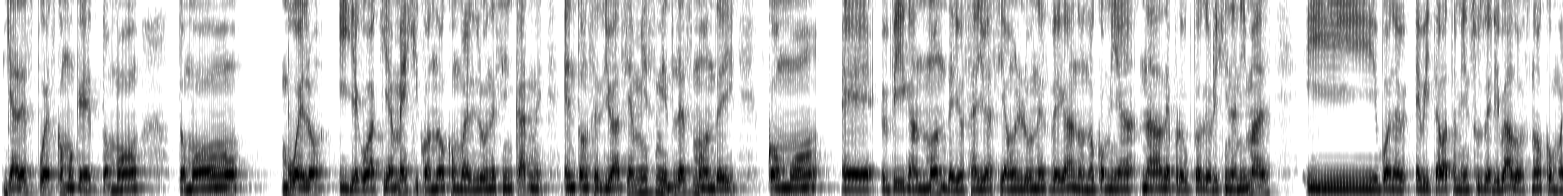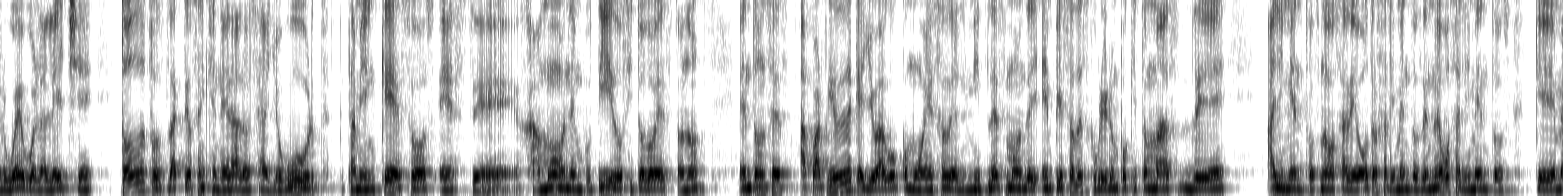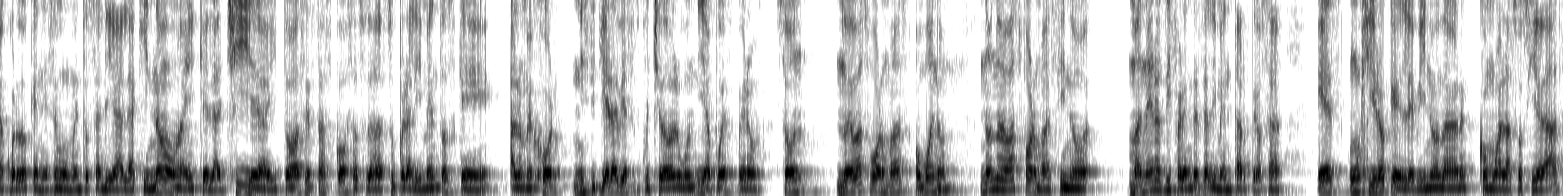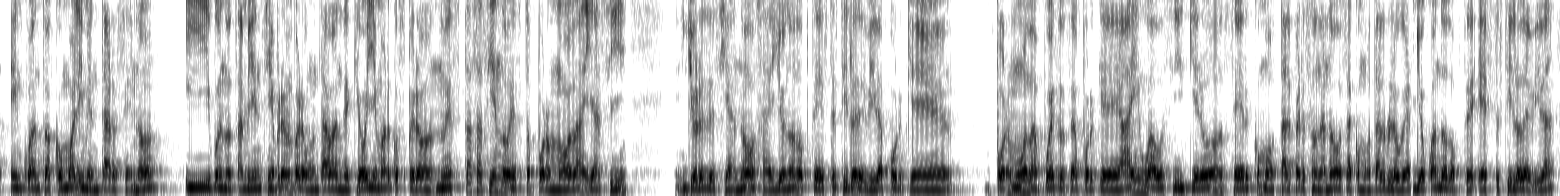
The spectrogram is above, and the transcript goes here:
Ya después como que tomó, tomó vuelo y llegó aquí a México, ¿no? Como el lunes sin carne. Entonces yo hacía mis Meatless Monday como eh, Vegan Monday, o sea, yo hacía un lunes vegano, no comía nada de productos de origen animal y bueno, evitaba también sus derivados, ¿no? Como el huevo, la leche, todos los lácteos en general, o sea, yogurt, también quesos, este, jamón, embutidos y todo esto, ¿no? Entonces, a partir de que yo hago como eso del Meatless Monday, empiezo a descubrir un poquito más de alimentos, ¿no? O sea, de otros alimentos, de nuevos alimentos, que me acuerdo que en ese momento salía la quinoa y que la chía y todas estas cosas, o sea, superalimentos que a lo mejor ni siquiera habías escuchado algún día, pues, pero son nuevas formas, o bueno, no nuevas formas, sino maneras diferentes de alimentarte. O sea, es un giro que le vino a dar como a la sociedad en cuanto a cómo alimentarse, ¿no? Y bueno, también siempre me preguntaban de que, oye Marcos, pero ¿no estás haciendo esto por moda y así? yo les decía, no, o sea, yo no adopté este estilo de vida porque por moda, pues, o sea, porque, ay, wow, sí, quiero ser como tal persona, ¿no? O sea, como tal blogger. Yo cuando adopté este estilo de vida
